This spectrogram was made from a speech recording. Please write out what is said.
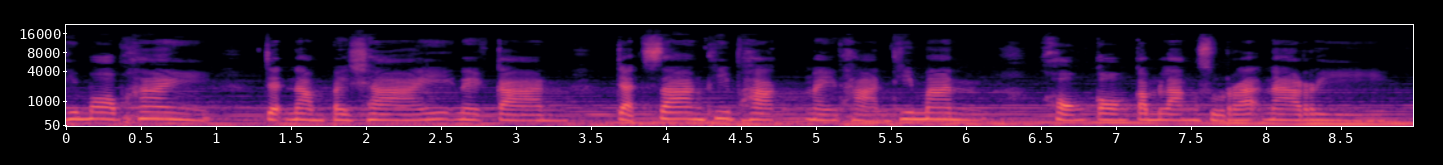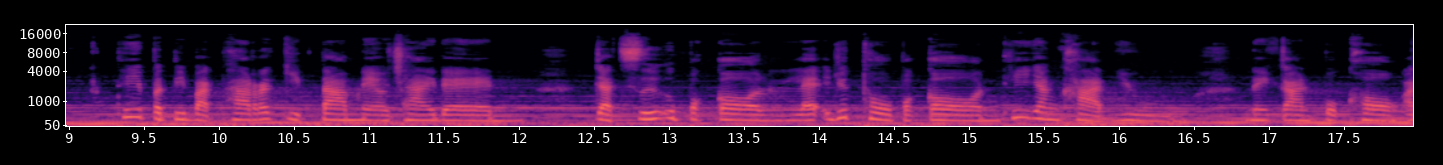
ที่มอบให้จะนำไปใช้ในการจัดสร้างที่พักในฐานที่มั่นของกองกำลังสุรนารี ที่ปฏิบัติภารกิจตามแนวชายแดน จัดซื้ออุปกรณ์และยุทโธปกรณ์ที่ยังขาดอยู่ ในการปกครองอ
